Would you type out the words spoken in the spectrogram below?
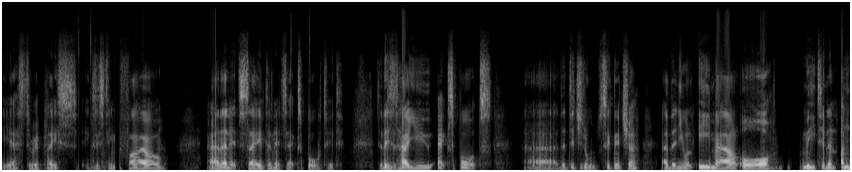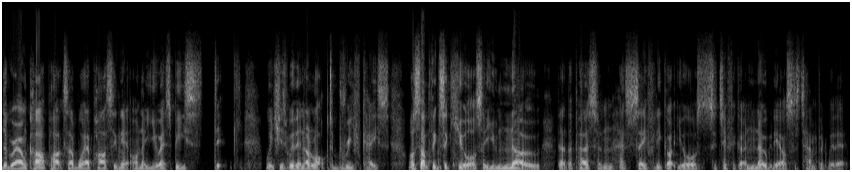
Yes, to replace existing file. And then it's saved and it's exported. So this is how you export uh, the digital signature, and then you will email or meet in an underground car park somewhere, passing it on a USB stick, which is within a locked briefcase or something secure, so you know that the person has safely got your certificate and nobody else has tampered with it.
